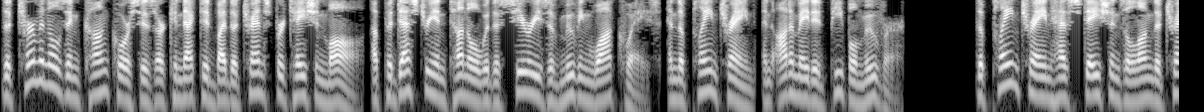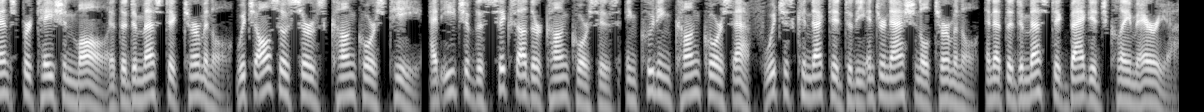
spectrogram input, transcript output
The terminals and concourses are connected by the Transportation Mall, a pedestrian tunnel with a series of moving walkways, and the plane train, an automated people mover. The plane train has stations along the Transportation Mall at the domestic terminal which also serves Concourse T, at each of the six other concourses including Concourse F which is connected to the international terminal, and at the domestic baggage claim area.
